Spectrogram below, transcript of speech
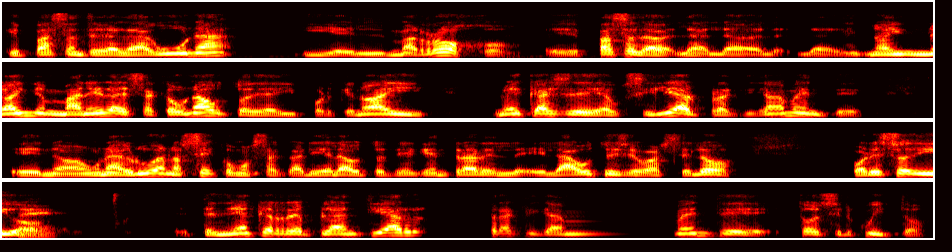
que pasa entre la laguna y el Mar Rojo. Eh, pasa no, hay, no, hay, manera de sacar un auto de ahí, porque no hay, no hay calle auxiliar prácticamente. no, una grúa no sé cómo sacaría el auto, tiene que entrar el, auto y llevárselo. Por eso digo, tendrían que replantear prácticamente todo el circuito.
